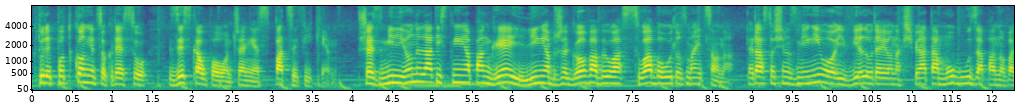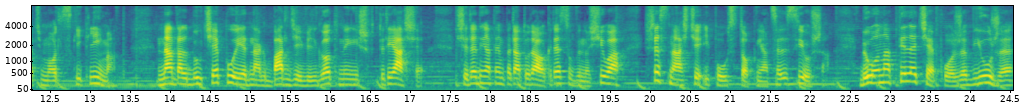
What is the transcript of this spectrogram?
który pod koniec okresu zyskał połączenie z Pacyfikiem. Przez miliony lat istnienia Pangei linia brzegowa była słabo urozmaicona. Teraz to się zmieniło i w wielu rejonach świata mógł zapanować morski klimat. Nadal był ciepły, jednak bardziej wilgotny niż w Triasie. Średnia temperatura okresu wynosiła 16,5 stopnia Celsjusza. Było na tyle ciepło, że w Jurze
